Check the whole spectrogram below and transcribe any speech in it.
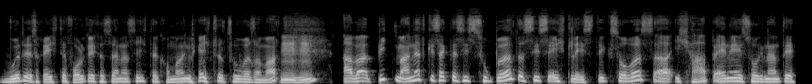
wurde, ist recht erfolgreich aus seiner Sicht, da kommen wir gleich dazu, was er macht. Mhm. Aber Big Money hat gesagt, das ist super, das ist echt lästig sowas. Äh, ich habe eine sogenannte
